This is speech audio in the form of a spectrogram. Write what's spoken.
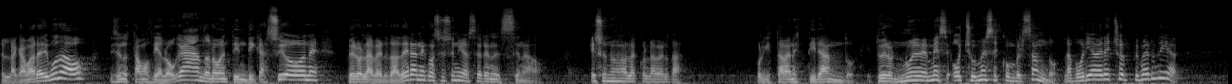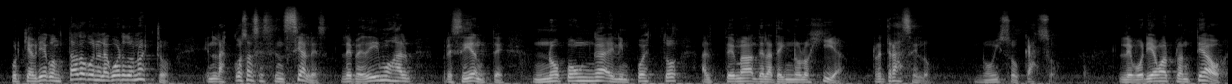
en la Cámara de Diputados diciendo estamos dialogando, 90 indicaciones, pero la verdadera negociación iba a ser en el Senado. Eso no es hablar con la verdad, porque estaban estirando. Estuvieron nueve meses, ocho meses conversando. La podría haber hecho el primer día, porque habría contado con el acuerdo nuestro en las cosas esenciales. Le pedimos al presidente, no ponga el impuesto al tema de la tecnología, retráselo. No hizo caso. Le podríamos haber planteado,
